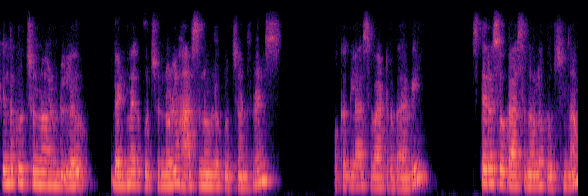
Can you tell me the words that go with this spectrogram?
కింద కూర్చున్న వాళ్ళు బెడ్ మీద కూర్చున్న వాళ్ళు హాసనంలో కూర్చోండి ఫ్రెండ్స్. ఒక గ్లాస్ వాటర్ తాగి స్థిర సుఖాసనంలో కూర్చుందాం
